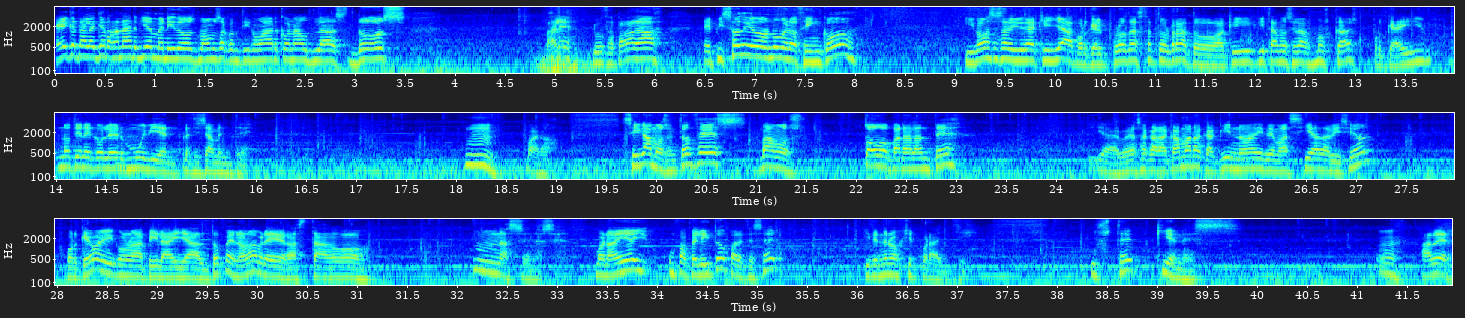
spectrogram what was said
Hey, ¿qué tal? Hay que ganar, bienvenidos. Vamos a continuar con Outlast 2. Vale, luz apagada. Episodio número 5. Y vamos a salir de aquí ya, porque el prota está todo el rato aquí quitándose las moscas, porque ahí no tiene que oler muy bien, precisamente. Hmm, bueno, sigamos entonces. Vamos todo para adelante. Y a ver, voy a sacar la cámara, que aquí no hay demasiada visión. ¿Por qué voy con una pila ahí al tope? ¿No la habré gastado? Mm, no sé, no sé. Bueno, ahí hay un papelito, parece ser. Y tendremos que ir por allí. ¿Usted quién es? Ah, a ver.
